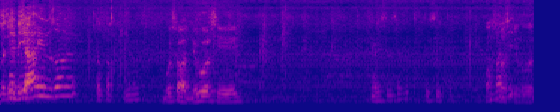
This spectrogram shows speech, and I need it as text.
Masih nyediain soalnya. Bentar. Gue sholat zuhur sih. Nggak bisa sakit di situ. Oh, sholat zuhur.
